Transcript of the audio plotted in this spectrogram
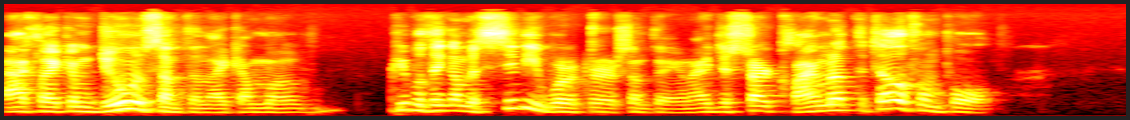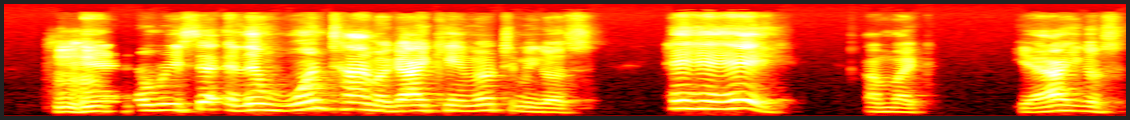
Act like I'm doing something. Like I'm a. People think I'm a city worker or something, and I just start climbing up the telephone pole. Mhm. And nobody said. And then one time, a guy came up to me, and goes, "Hey, hey, hey!" I'm like, "Yeah." He goes,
